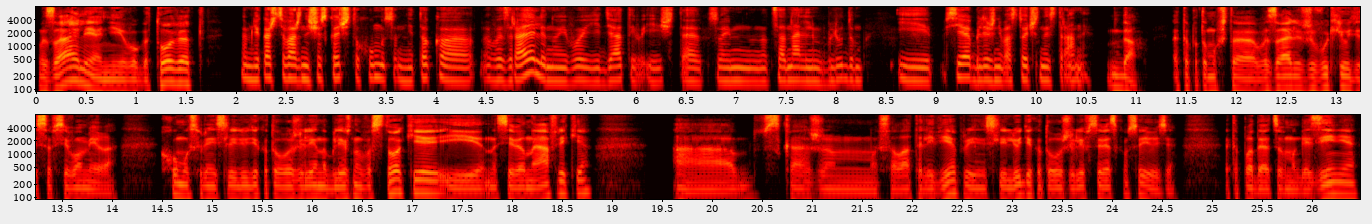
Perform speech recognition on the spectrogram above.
в Израиле, они его готовят. Но мне кажется, важно еще сказать, что хумус, он не только в Израиле, но его едят и, и считают своим национальным блюдом и все ближневосточные страны. Да, это потому что в Израиле живут люди со всего мира. Хумус принесли люди, которые жили на Ближнем Востоке и на Северной Африке. А, скажем, салат оливье принесли люди, которые жили в Советском Союзе. Это продается в магазине.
